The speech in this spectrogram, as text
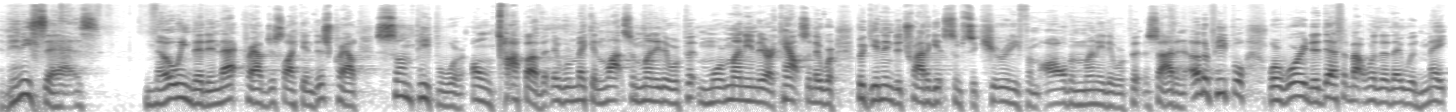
And then he says, knowing that in that crowd, just like in this crowd, some people were on top of it. They were making lots of money. They were putting more money in their accounts, and they were beginning to try to get some security from all the money they were putting aside. And other people were worried to death about whether they would make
